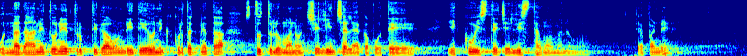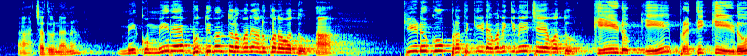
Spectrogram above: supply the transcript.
ఉన్నదానితోనే తృప్తిగా ఉండి దేవునికి కృతజ్ఞత స్థుతులు మనం చెల్లించలేకపోతే ఎక్కువ ఇస్తే చెల్లిస్తామా మనం చెప్పండి. చదువునానా మీకు మీరే బుద్ధిమంతులమని అనుకొనవద్దు. కీడుకు ప్రతి కీడెవనికినే చేయవద్దు. కీడుకి ప్రతి కీడు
